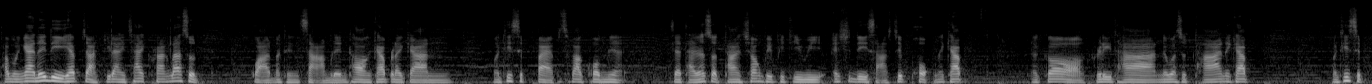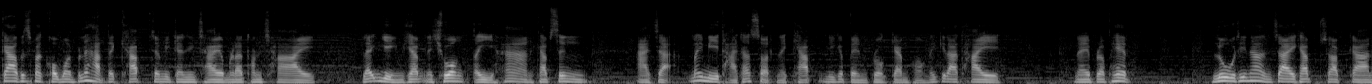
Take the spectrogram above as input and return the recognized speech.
ทำผลงานได้ดีครับจากกีฬาแห่งชาติครั้งล่าสุดกวาดมาถึง 3 เหรียญทองครับรายการวันที่ 18 พฤษภาคมเนี่ยจะถ่ายทอดสดทางช่อง PPTV HD 36 นะครับแล้วก็กรีธาในวันสุดท้ายนะครับวันที่ 19 พฤษภาคมวันพฤหัสนะครับจะมีการชิงชัยมาราธอนชาย และหญิงครับในช่วงตี5นะครับซึ่งอาจจะไม่มีถ่ายทอดสดนะครับนี่ก็เป็นโปรแกรมของนักกีฬาไทย ในประเภทลู่ที่น่าสนใจครับสำหรับการ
